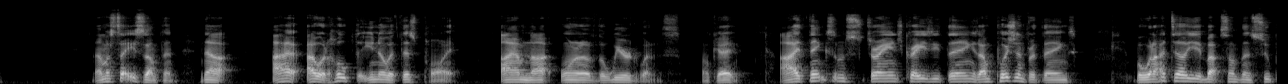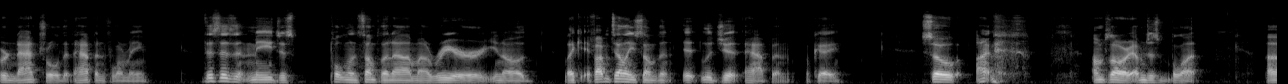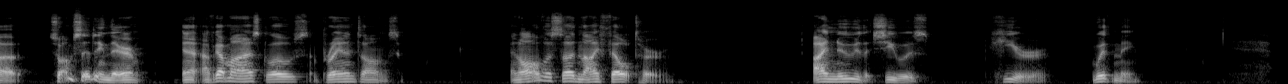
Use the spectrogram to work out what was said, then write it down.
I'm going to say something. Now, I, I would hope that you know at this point, I am not one of the weird ones, okay? I think some strange, crazy things. I'm pushing for things. But when I tell you about something supernatural that happened for me, this isn't me just pulling something out of my rear, you know, like if I'm telling you something, it legit happened, okay? So I'm I'm sorry, I'm just blunt. Uh, so I'm sitting there and I've got my eyes closed, I'm praying in tongues. And all of a sudden I felt her. I knew that she was here with me.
